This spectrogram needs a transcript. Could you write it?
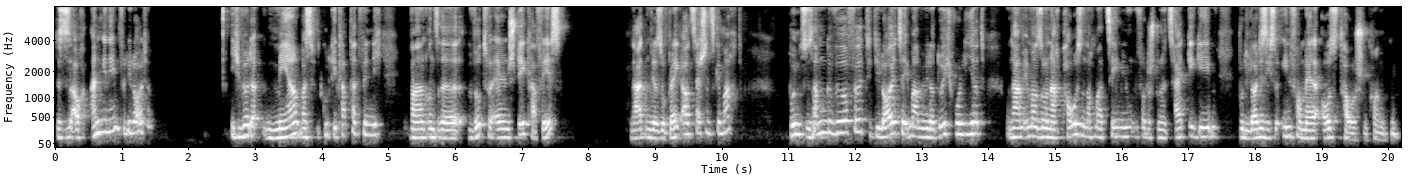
das ist auch angenehm für die Leute. Ich würde mehr, was gut geklappt hat, finde ich, waren unsere virtuellen Stehcafés. Da hatten wir so Breakout-Sessions gemacht, bunt zusammengewürfelt, die Leute immer wieder durchrolliert und haben immer so nach Pausen nochmal zehn Minuten, Viertelstunde Zeit gegeben, wo die Leute sich so informell austauschen konnten.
